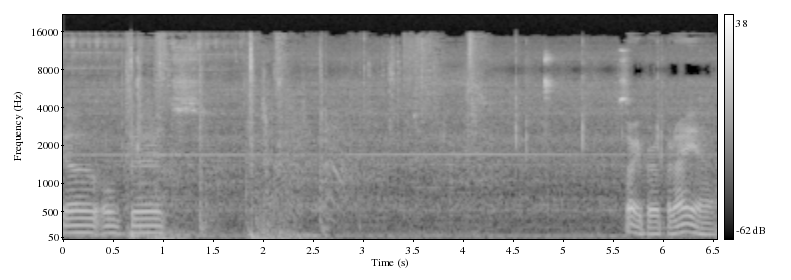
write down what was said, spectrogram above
go, all good. Sorry bro, but I uh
